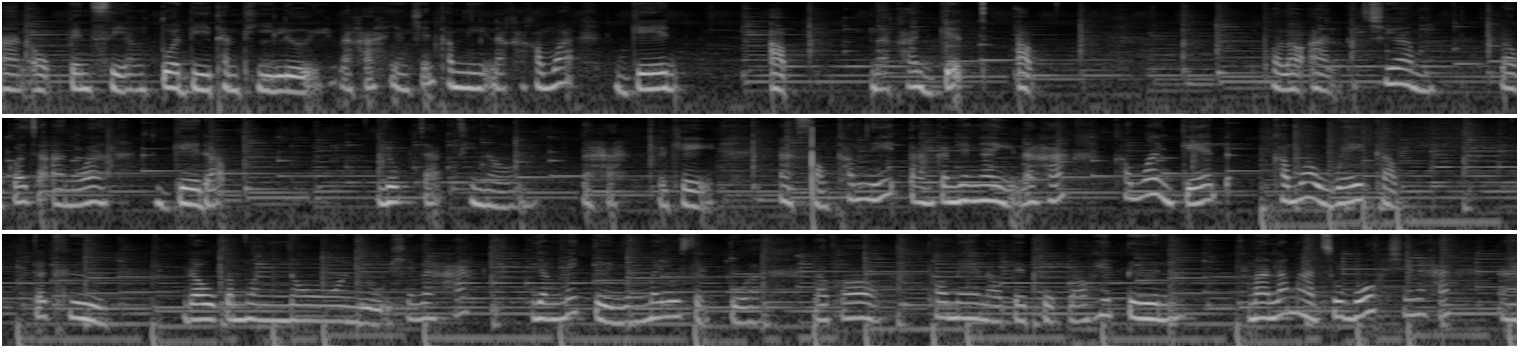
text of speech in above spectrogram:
อ่านออกเป็นเสียงตัวดีทันทีเลยนะคะ อย่างเช่นคำนี้นะคะคำว่า get up นะคะ get up พอเราอ่านเชื่อม เราก็จะอ่านว่า get up ลุกจากที่นอนนะคะโอเคอะสองคำนี้ต่างกันยังไงนะคะคำว่า get คำว่า wake up ก็คือเรากำลังนอนอยู่ใช่ไหมคะ ยังไม่ตื่นยังไม่รู้สึกตัว แล้วก็พ่อแม่เราไปปลุกเราให้ตื่น มาละหมาดซูโบใช่ไหมคะอ่า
